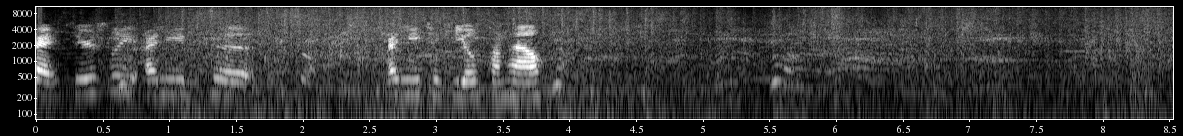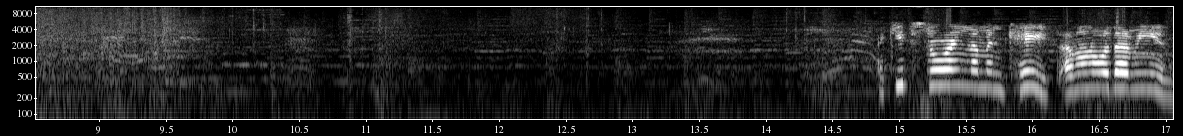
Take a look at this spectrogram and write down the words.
Okay, seriously, I need to. I need to heal somehow. I keep storing them in case. I don't know what that means.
